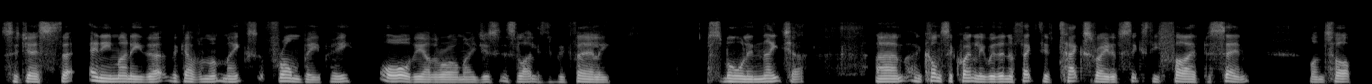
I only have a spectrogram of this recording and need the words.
suggests that any money that the government makes from BP or the other oil majors is likely to be fairly small in nature. Um, and consequently, with an effective tax rate of 65% on top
